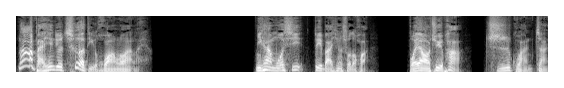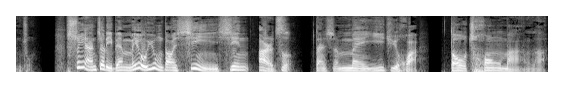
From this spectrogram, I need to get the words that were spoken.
那百姓就彻底慌乱了呀。你看摩西对百姓说的话：“不要惧怕，只管站住。”虽然这里边没有用到“信心”二字，但是每一句话都充满了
